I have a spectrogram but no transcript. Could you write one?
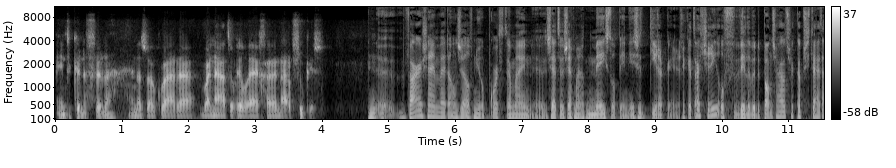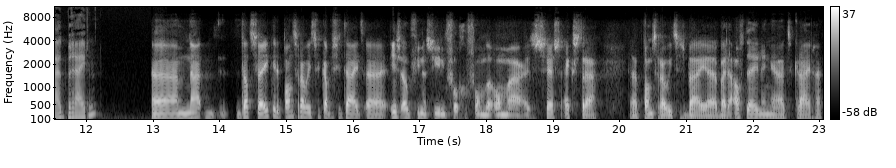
in te kunnen vullen. En dat is ook waar, waar NATO heel erg naar op zoek is. En, waar zijn wij dan zelf nu op korte termijn, zetten we zeg maar het meest op in? Is het die raketartillerie of willen we de panzerhoudercapaciteit uitbreiden? Um, nou, dat zeker. De panzerhouwitsercapaciteit uh, is ook financiering voor gevonden om zes extra uh, bij, bij de afdeling te krijgen.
